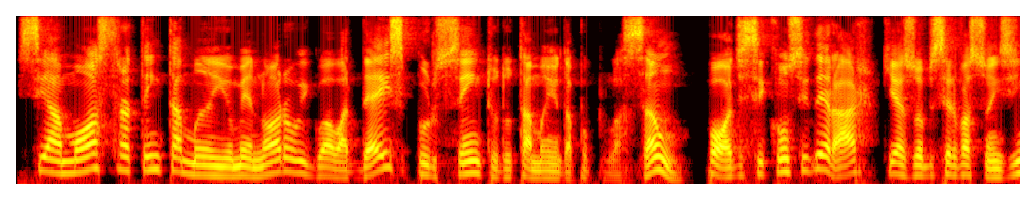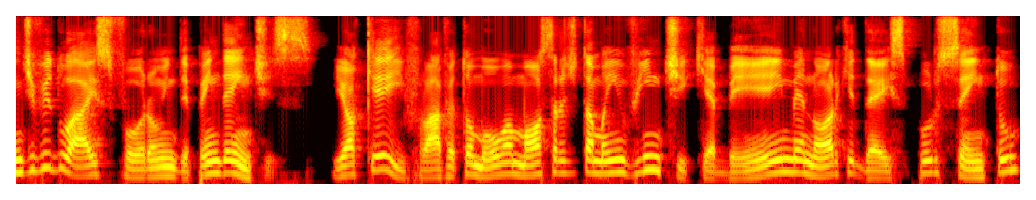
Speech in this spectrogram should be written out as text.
se a amostra tem tamanho menor ou igual a 10% do tamanho da população, pode-se considerar que as observações individuais foram independentes. E ok, Flávia tomou uma amostra de tamanho 20, que é bem menor que 10%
